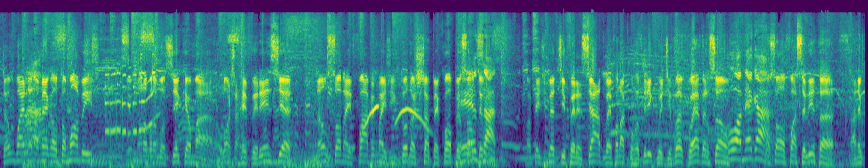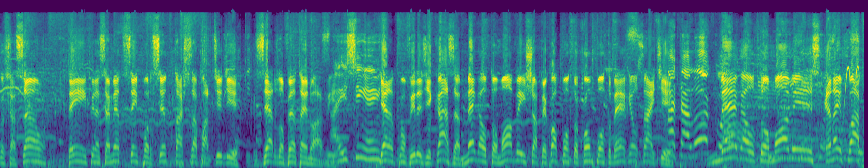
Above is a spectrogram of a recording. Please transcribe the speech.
Então vai lá na Mega Automóveis e Fala pra você que é uma loja referência, não só na IFAB, mas em toda Chapecó. O pessoal Exato. tem um, um atendimento diferenciado. Vai falar com o Rodrigo, com o Edivan, com o Everson. Boa, O Mega. pessoal facilita a negociação. Tem financiamento 100%, taxas a partir de 0,99. Aí sim, hein? Quer conferir de casa? Mega Automóveis, chapecó.com.br é o site. Mas tá louco? Mega Automóveis é na IFAP.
